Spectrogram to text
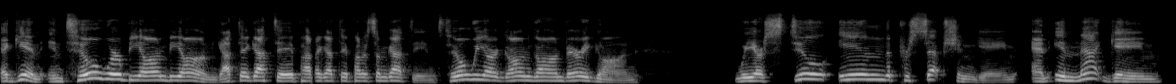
again until we're beyond beyond gate gate paragate parasamgate until we are gone gone very gone we are still in the perception game. And in that game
